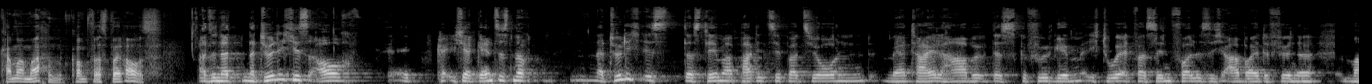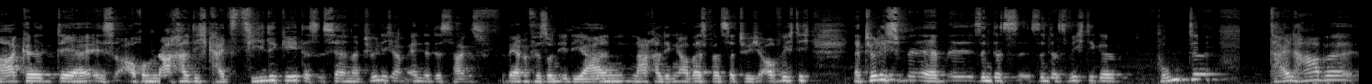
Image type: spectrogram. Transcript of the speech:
kann man machen, kommt was bei raus. Also nat natürlich ist auch, äh, ich ergänze es noch, natürlich ist das Thema Partizipation, mehr Teilhabe, das Gefühl geben, ich tue etwas Sinnvolles, ich arbeite für eine Marke, der es auch um Nachhaltigkeitsziele geht. Das ist ja natürlich am Ende des Tages, wäre für so einen idealen, nachhaltigen Arbeitsplatz natürlich auch wichtig. Natürlich äh, sind, das, sind das wichtige Punkte. Teilhabe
